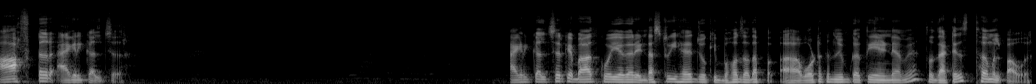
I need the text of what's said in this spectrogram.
after agriculture agriculture के बाद कोई अगर इंडस्ट्री है जो कि बहुत ज़्यादा वाटर कंज्यूम करती है इंडिया में तो दैट इज़ थर्मल पावर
